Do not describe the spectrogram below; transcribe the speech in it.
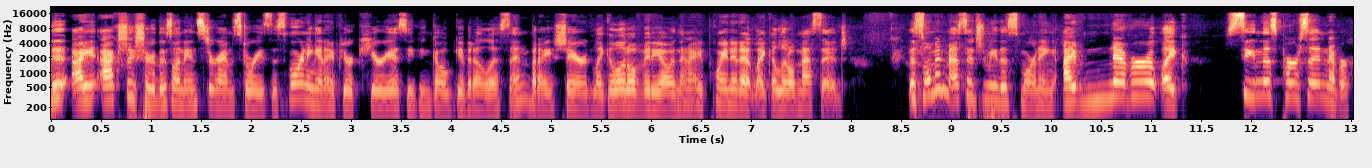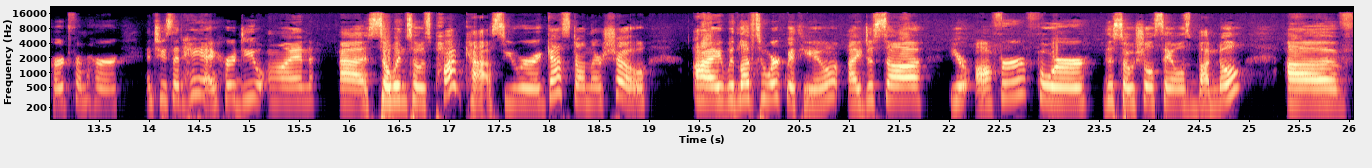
I actually shared this on Instagram stories this morning. And if you're curious, you can go give it a listen. But I shared like a little video and then I pointed at like a little message. This woman messaged me this morning. I've never like seen this person, never heard from her. And she said, Hey, I heard you on uh, so and so's podcast. You were a guest on their show. I would love to work with you. I just saw your offer for the social sales bundle of,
